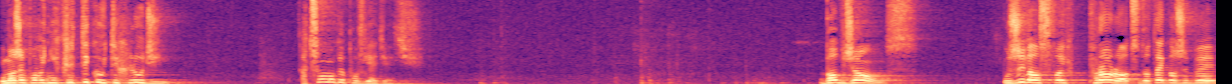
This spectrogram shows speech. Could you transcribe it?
I może powiedzieć, nie krytykuj tych ludzi. A co mogę powiedzieć? Bob Jones używał swoich proroc do tego, żeby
